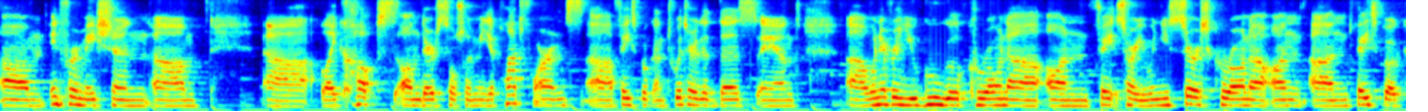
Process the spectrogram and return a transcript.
um, information. Um, uh, like hubs on their social media platforms. Uh, Facebook and Twitter did this, and uh, whenever you Google Corona on sorry, when you search Corona on on Facebook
